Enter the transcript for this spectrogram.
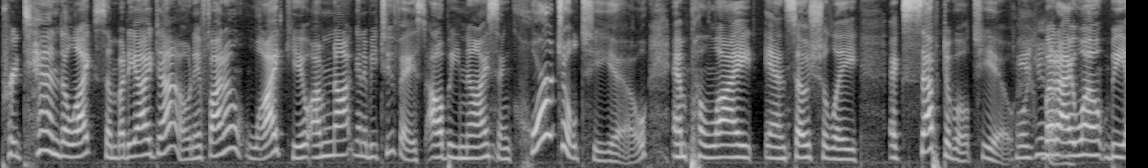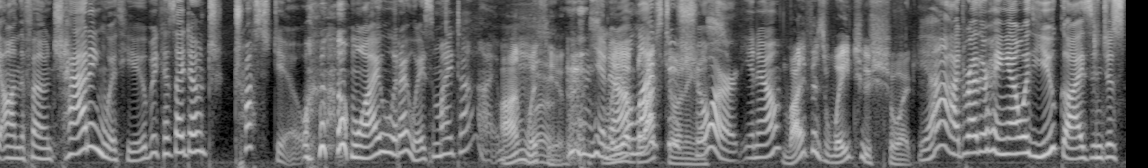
pretend to like somebody I don't. If I don't like you, I'm not going to be two-faced. I'll be nice and cordial to you and polite and socially acceptable to you. Well, yeah. But I won't be on the phone chatting with you because I don't trust you. Why would I waste my time? I'm with you. you know, life's too joining us. short, you know? Life is way too short. Yeah, I'd rather hang out with you guys and just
